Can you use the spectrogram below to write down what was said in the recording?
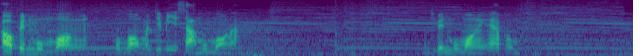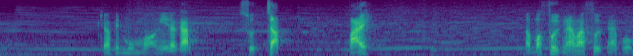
เอาเป็นมุมมองมุมมองมันจะมีสามมุมมองนะ มันจะเป็นมุมมองอย่างนี้นะครับผม จะเป็นมุมมองนี้แล้วกัน สุดจัดไป เรามาฝึกนะมาฝึกนะผม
